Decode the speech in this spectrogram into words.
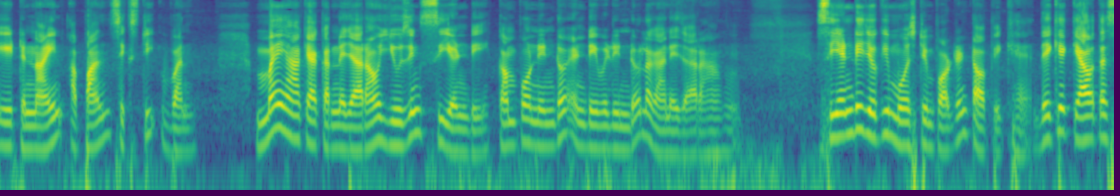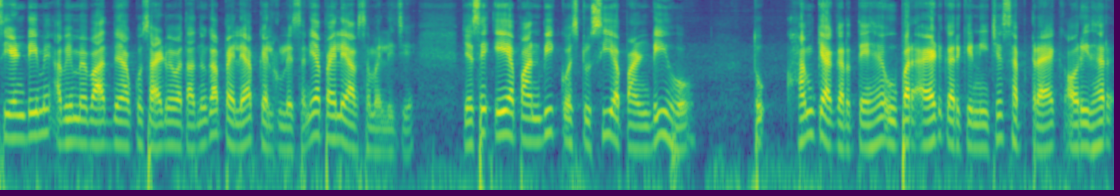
eight nine upon sixty one मैं यहाँ क्या करने जा रहा हूँ? Using C N D componendo and dividendo लगाने जा रहा हूँ। सीएनडी जो कि मोस्ट इंपॉर्टेंट टॉपिक है। देखिए, क्या होता है सीएनडी में? अभी मैं बाद में आपको साइड में बता दूँगा। पहले आप कैलकुलेशन या पहले आप समझ लीजिए। जैसे A upon B equals to C upon D हो तो हम क्या करते हैं? ऊपर ऐड करके नीचे सब और इधर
